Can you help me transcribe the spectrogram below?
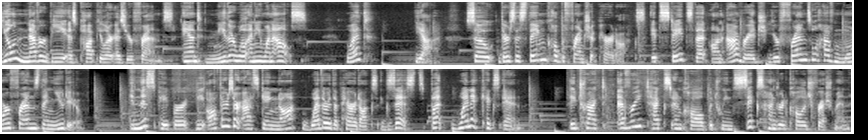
You'll never be as popular as your friends, and neither will anyone else. What? Yeah. So, there's this thing called the friendship paradox. It states that on average, your friends will have more friends than you do. In this paper, the authors are asking not whether the paradox exists, but when it kicks in. They tracked every text and call between 600 college freshmen,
